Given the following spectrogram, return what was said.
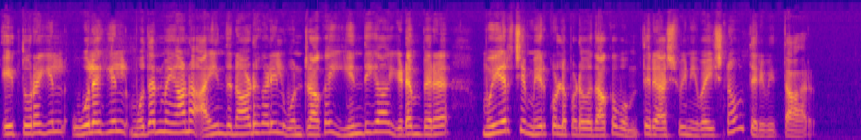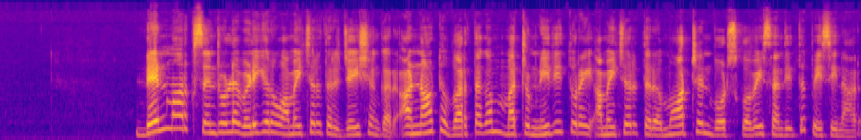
இத்துறையில் உலகில் முதன்மையான ஐந்து நாடுகளில் ஒன்றாக இந்தியா இடம்பெற முயற்சி மேற்கொள்ளப்படுவதாகவும் திரு அஸ்வினி வைஷ்ணவ் தெரிவித்தார். டென்மார்க் சென்றுள்ள வெளியுறவு அமைச்சர் திரு ஜெய்சங்கர் அந்நாட்டு வர்த்தகம் மற்றும் நிதித்துறை அமைச்சர் திரு மார்டின் போர்ஸ்கோவை சந்தித்து பேசினார்.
